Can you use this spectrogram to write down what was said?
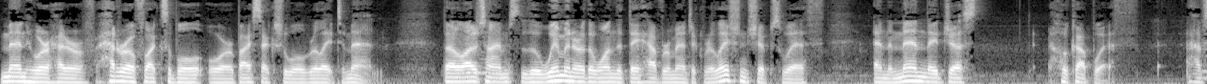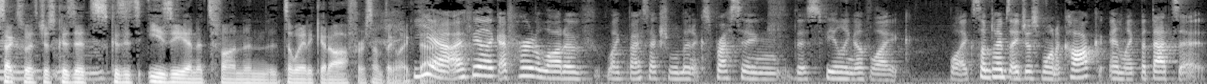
men who are hetero, heteroflexible or bisexual relate to men. That a lot of times the women are the one that they have romantic relationships with and the men they just hook up with have sex with just because mm-hmm. it's because it's easy and it's fun and it's a way to get off or something like that. Yeah, I feel like I've heard a lot of like bisexual men expressing this feeling of like like sometimes I just want a cock and like but that's it.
